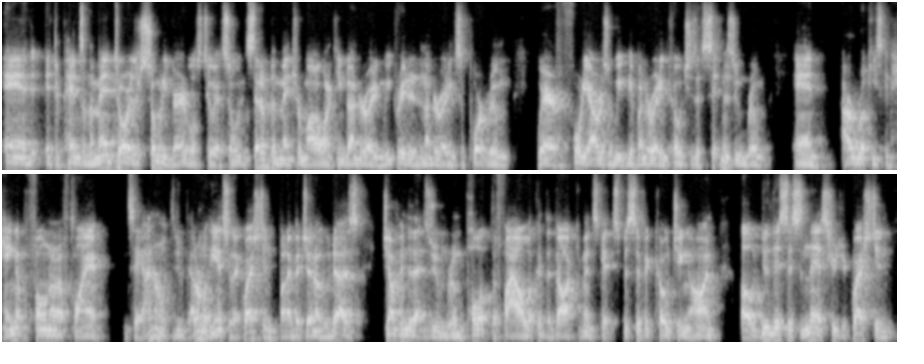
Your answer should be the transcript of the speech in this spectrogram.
And it depends on the mentor. There's so many variables to it. So instead of the mentor model, when it came to underwriting, we created an underwriting support room where for 40 hours a week, we have underwriting coaches that sit in a Zoom room and our rookies can hang up the phone on a client and say, I don't know what to do. I don't know the answer to that question, but I bet you I know who does jump into that Zoom room, pull up the file, look at the documents, get specific coaching on, oh, do this, this, and this. Here's your question.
